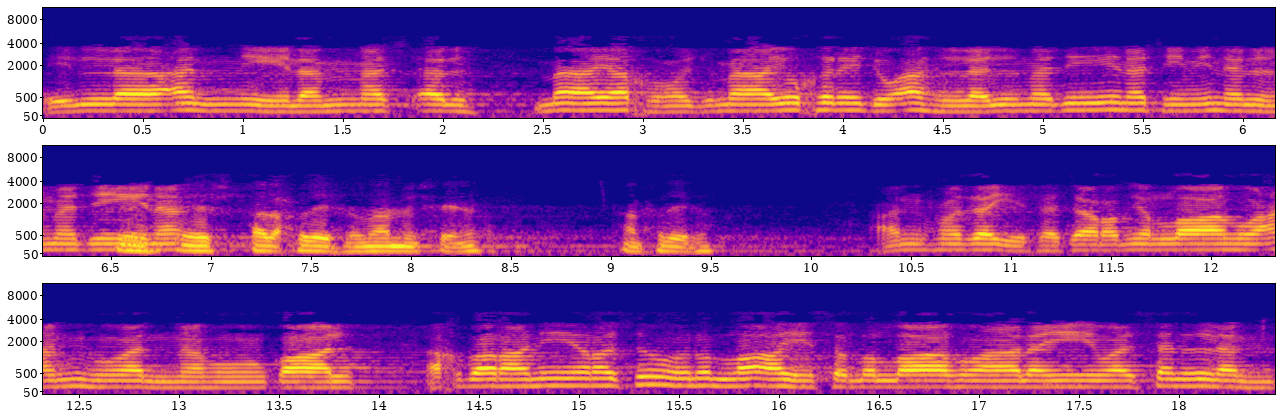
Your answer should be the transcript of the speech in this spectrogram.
إلا أني لم أسأله ما يخرج ما يخرج أهل المدينة من المدينة. إيش؟ قال حذيفة ما من شيء. عن حذيفة. عن حذيفة رضي الله عنه أنه قال أخبرني رسول الله صلى الله عليه وسلم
